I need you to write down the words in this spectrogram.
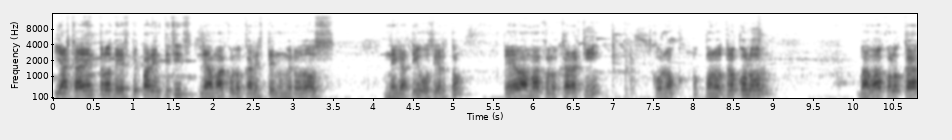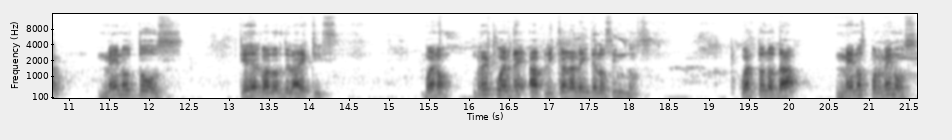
Y acá dentro de este paréntesis le vamos a colocar este número 2. Negativo, ¿cierto? Entonces vamos a colocar aquí con, otro color. Vamos a colocar menos 2, que es el valor de la x. Bueno, recuerde aplicar la ley de los signos. ¿Cuánto nos da menos por menos?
